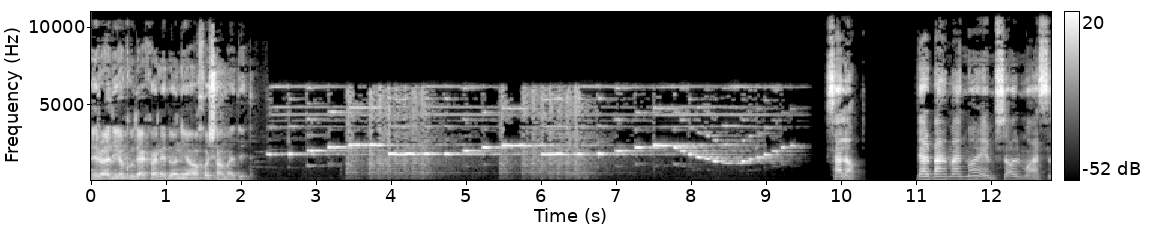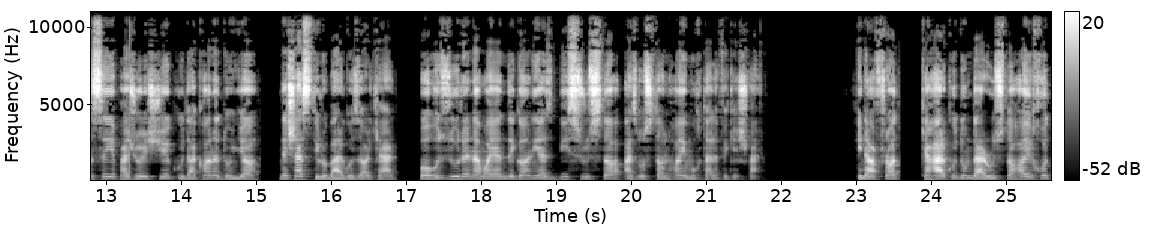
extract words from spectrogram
به رادیو کودکان دنیا خوش آمدید. سلام. در بهمن ماه امسال مؤسسه پژوهشی کودکان دنیا نشستی رو برگزار کرد با حضور نمایندگانی از 20 روستا از استانهای مختلف کشور. این افراد که هر کدوم در روستاهای خود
